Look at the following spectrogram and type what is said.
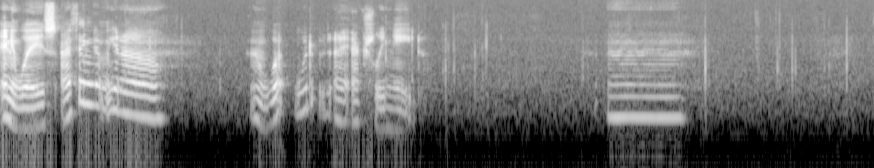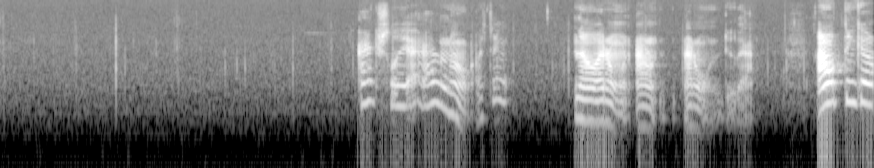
Anyways, I think I'm gonna. Oh, what what do I actually need? Um, actually, I, I don't know. I think no, I don't. I don't. I don't want to do that. I don't think I.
